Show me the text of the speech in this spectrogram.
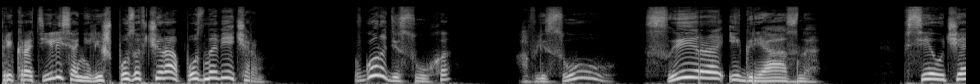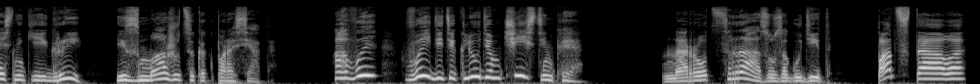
Прекратились они лишь позавчера, поздно вечером. В городе сухо, а в лесу сыро и грязно. Все участники игры измажутся, как поросята. А вы выйдете к людям чистенькое. Народ сразу загудит. Подстава!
